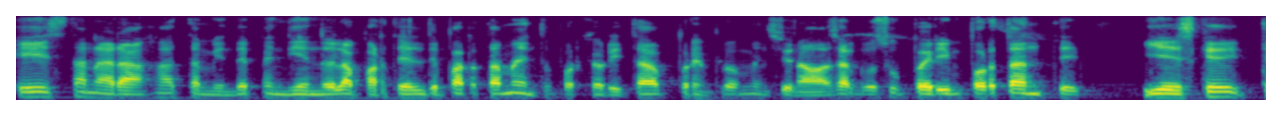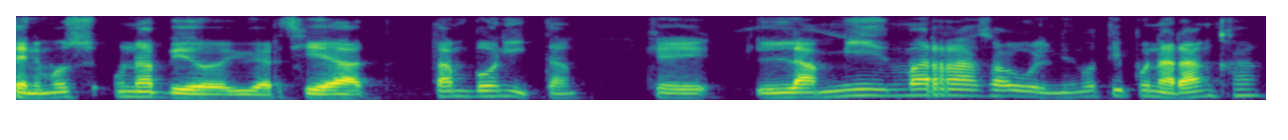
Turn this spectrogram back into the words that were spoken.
esta naranja también dependiendo de la parte del departamento? Porque ahorita, por ejemplo, mencionabas algo súper importante y es que tenemos una biodiversidad tan bonita que la misma raza o el mismo tipo naranja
